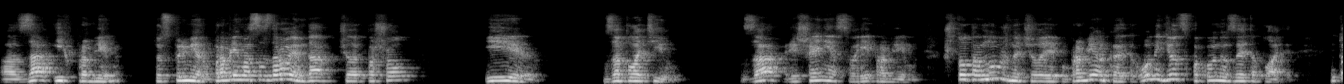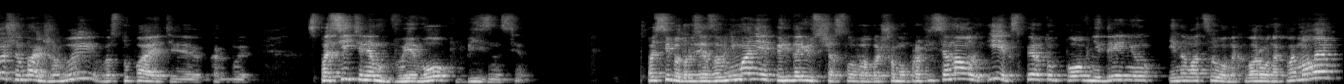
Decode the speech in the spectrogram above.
э, за их проблемы. То есть, к примеру, проблема со здоровьем, да, человек пошел и заплатил за решение своей проблемы. Что-то нужно человеку, проблема какая-то, он идет спокойно за это платит. И точно так же вы выступаете как бы спасителем в его бизнесе. Спасибо, друзья, за внимание. Передаю сейчас слово большому профессионалу и эксперту по внедрению инновационных воронок в MLM,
